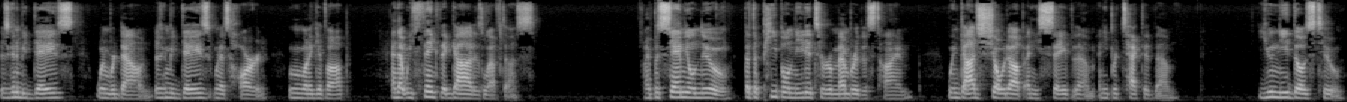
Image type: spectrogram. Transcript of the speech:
There's going to be days when we're down. There's going to be days when it's hard, when we want to give up, and that we think that God has left us. Right? But Samuel knew that the people needed to remember this time when God showed up and he saved them and he protected them. You need those too.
